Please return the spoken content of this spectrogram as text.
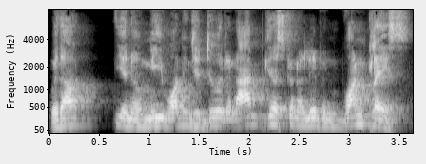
without you know, me wanting to do it. And I'm just going to live in one place.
